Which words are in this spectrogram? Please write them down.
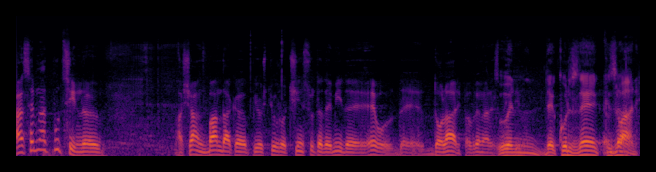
A însemnat puțin, uh, așa în bani, dacă eu știu, vreo 500 de mii de euro, de dolari pe vremea respectivă. În decurs de câțiva ani.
